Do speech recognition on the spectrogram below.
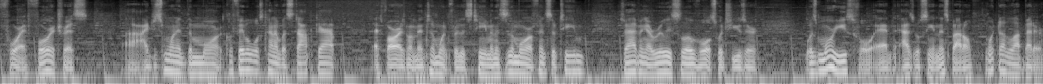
for a Forretress. Uh, I just wanted the more, Clefable was kind of a stopgap as far as momentum went for this team, and this is a more offensive team, so having a really slow Volt Switch user was more useful, and as you'll see in this battle, worked out a lot better.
